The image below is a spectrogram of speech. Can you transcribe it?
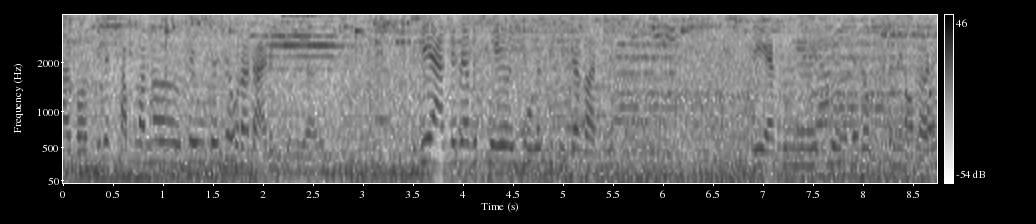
আর বদ্দিকে ছাপ্পান্নতে উঠেছে ওরা ডাইরেক্ট চলে যাবে। যে আগে যাবে সে ওই ভোগের টিকিটটা কাটবে। এই এখন নেমেছি হচ্ছে দক্ষিণেশ্বরে।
